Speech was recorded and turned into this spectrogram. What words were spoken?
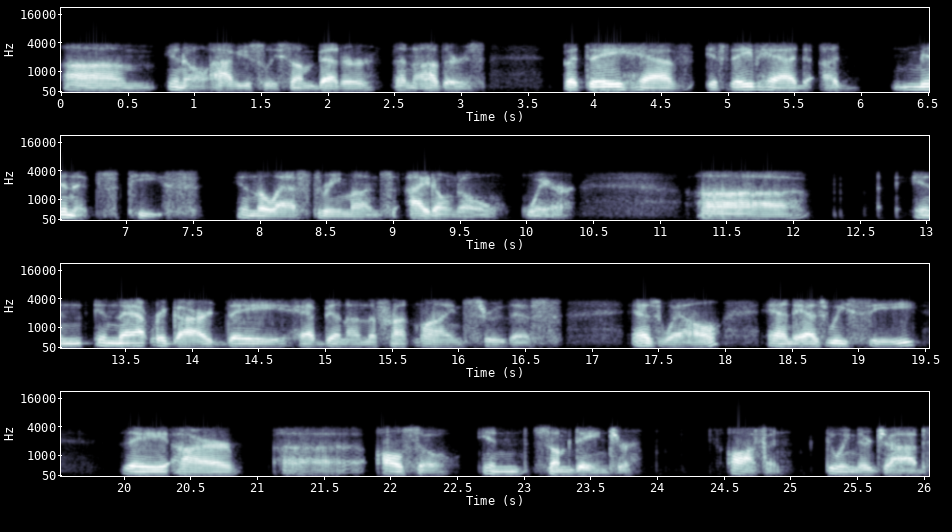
Um, you know, obviously some better than others, but they have, if they've had a minutes piece in the last three months, I don't know where. Uh, in in that regard, they have been on the front lines through this as well, and as we see, they are uh, also in some danger often doing their jobs,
